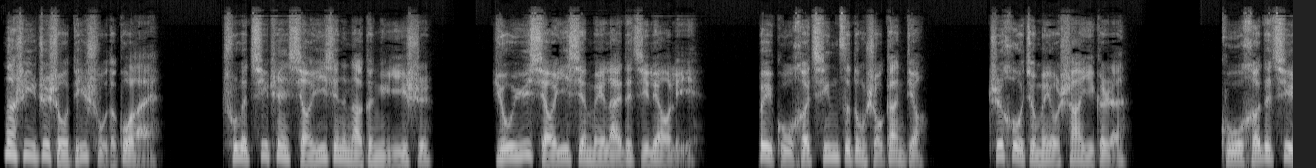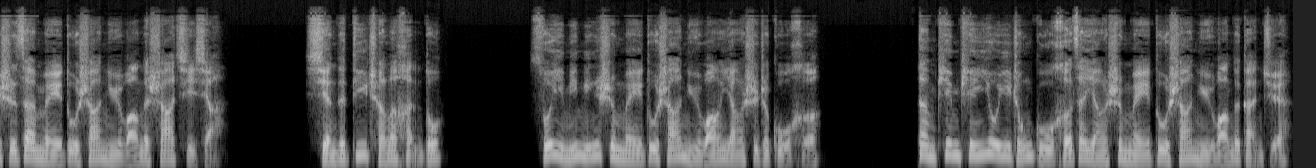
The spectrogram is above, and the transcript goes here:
那是一只手低数得过来。除了欺骗小医仙的那个女医师，由于小医仙没来得及料理，被古河亲自动手干掉，之后就没有杀一个人。古河的气势在美杜莎女王的杀气下。显得低沉了很多，所以明明是美杜莎女王仰视着古河，但偏偏又一种古河在仰视美杜莎女王的感觉。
